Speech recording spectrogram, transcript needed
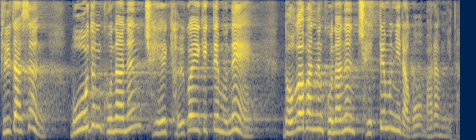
빌닷은 모든 고난은 죄의 결과이기 때문에 너가 받는 고난은 죄 때문이라고 말합니다.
